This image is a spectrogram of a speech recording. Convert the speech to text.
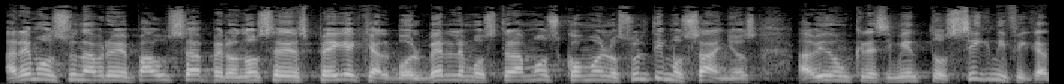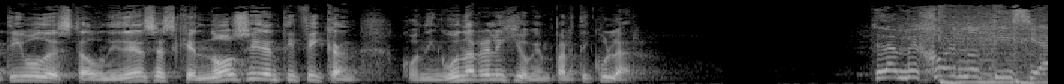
Haremos una breve pausa, pero no se despegue que al volver le mostramos cómo en los últimos años ha habido un crecimiento significativo de estadounidenses que no se identifican con ninguna religión en particular. La mejor noticia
